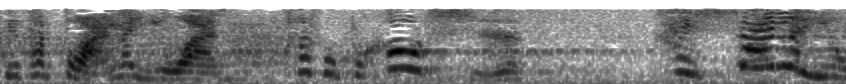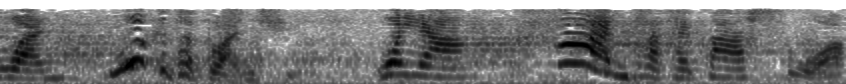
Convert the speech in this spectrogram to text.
给他端了一碗，他说不好吃，还筛了一碗，我给他端去。我呀，看他还咋说？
